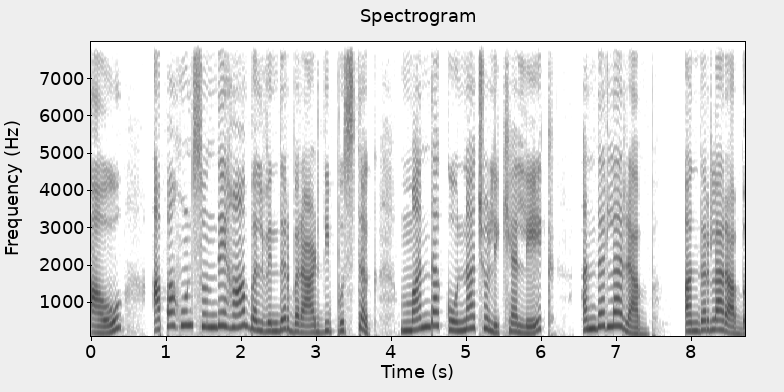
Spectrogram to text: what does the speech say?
ਆਓ ਆਪਾਂ ਹੁਣ ਸੁਣਦੇ ਹਾਂ ਬਲਵਿੰਦਰ ਬਰਾੜ ਦੀ ਪੁਸਤਕ ਮਨ ਦਾ ਕੋਨਾ 'ਚੋਂ ਲਿਖਿਆ ਲੇਖ, ਅੰਦਰਲਾ ਰੱਬ। ਅੰਦਰਲਾ ਰੱਬ।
